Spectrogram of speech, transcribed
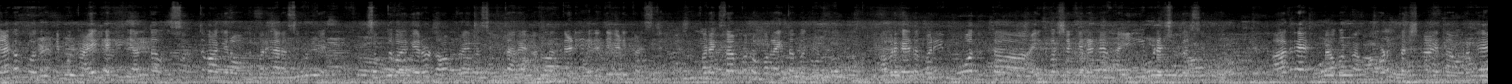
ಜಾಗಕ್ಕೆ ಹೋದ್ರೆ ನಿಮ್ಮ ಕಾಯಿಲೆಗೆ ಎಂಥ ಸೂಕ್ತವಾಗಿರೋ ಒಂದು ಪರಿಹಾರ ಸಿಗುತ್ತೆ. ಸೂಕ್ತವಾಗಿರೋ ಡಾಕ್ಟರ್ ಏನು ಸಿಗ್ತಾರೆ ಅಂತಂತೇಳಿ ಅದು ಹೇಳಿ ಕಳಿಸ್ತೀವಿ ಫಾರ್ ಎಕ್ಸಾಂಪಲ್ ಒಬ್ಬ ರೈತ ಬಂದಿದ್ರು. ಅವ್ರಿಗೆ ಬರೀ ಮೂವತ್ತ ಐದು ವರ್ಷಕ್ಕೆ ಹೈ ಬ್ಲಡ್ ಶುಗರ್ ಸಿಕ್ತು. ಆದರೆ ನಾವು ನೋಡಿದ ತಕ್ಷಣ ಆಯ್ತು ಅವ್ರಿಗೆ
